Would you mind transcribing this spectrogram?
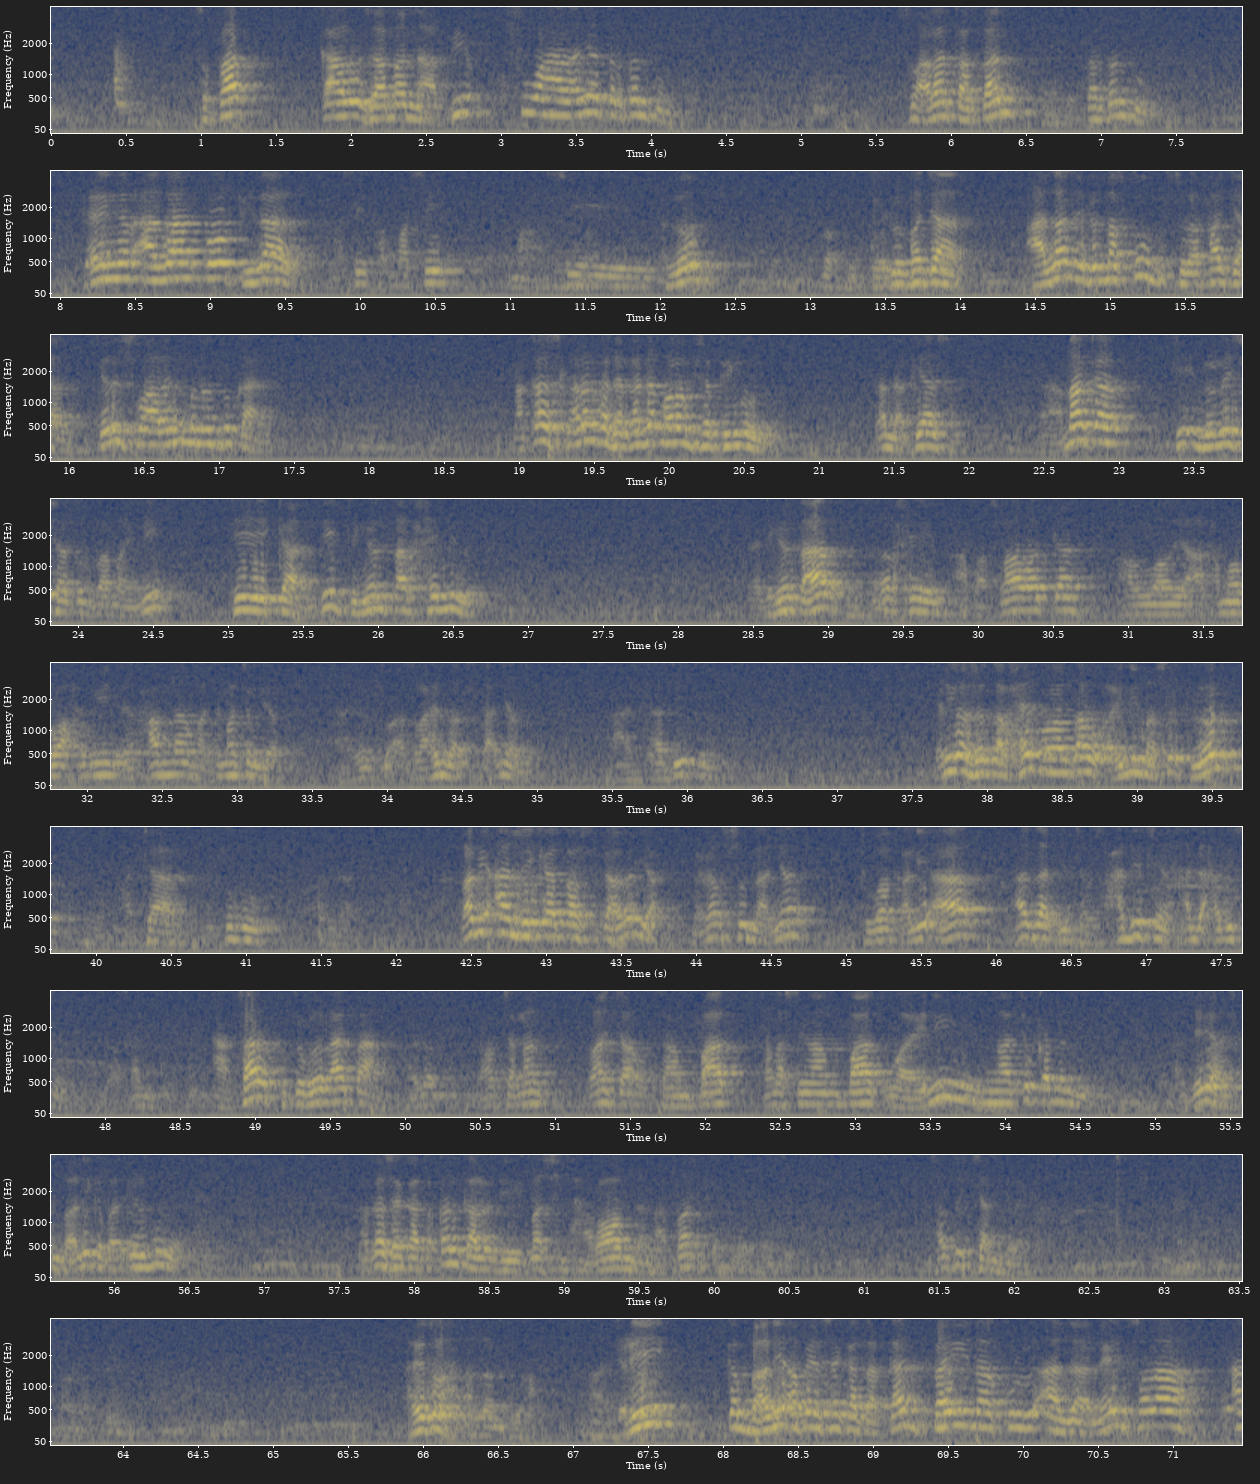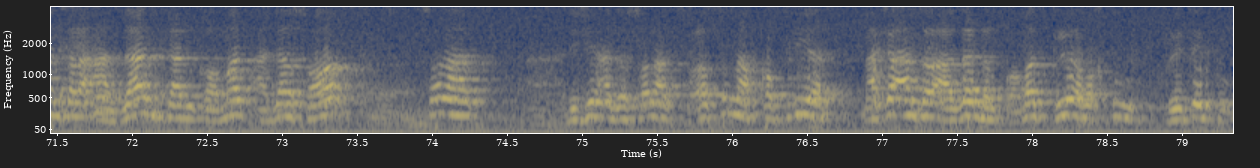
sebab kalau zaman Nabi suaranya tertentu suara tertentu tertentu dengar azan oh Bilal masih masih masih belum belum fajar. Azan Ibn Maktum sudah fajar. Jadi suara ini menentukan. Maka sekarang kadang-kadang orang bisa bingung. Kan tidak biasa. Nah, maka di Indonesia terutama ini diganti dengan tarhim itu. Nah, dengan tar tarhim apa selawatkah Allah ya arhamar rahimin irhamna macam-macam ya. Nah, itu tarhim tidak sukanya. Nah, jadi itu. Jadi kalau saya tarhim orang tahu, ah, ini masih belum fajar subuh Tapi andai kata saudara ya memang sunnahnya dua kali azan itu hadisnya ada hadisnya asal betul-betul rata. Jangan lancar jam 4 sama setengah 4 wah ini mengacukan nanti. Nah, jadi harus kembali kepada ilmunya. Maka saya katakan kalau di Masjid Haram dan apa satu jam kira nah, itulah dua nah, jadi kembali apa yang saya katakan bainakul azanain salah antara azan dan komat ada salat di sini ada salat, salat sunnah qabliyah. Maka antara azan dan qamat beliau waktu, beri tempo.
